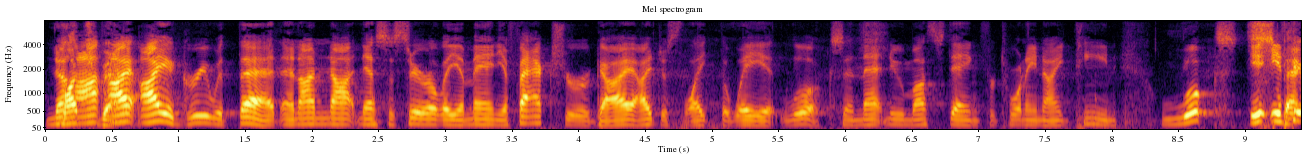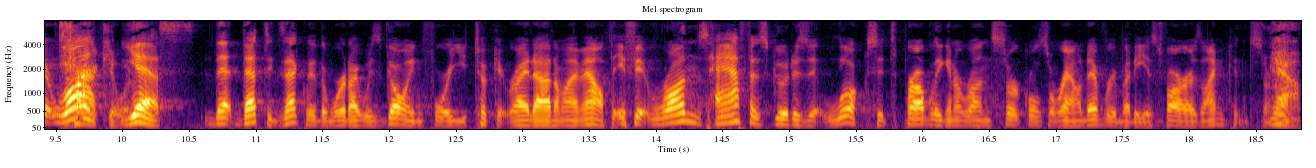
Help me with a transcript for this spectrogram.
no, Much I, better. I, I agree with that, and I'm not necessarily a manufacturer guy. I just like the way it looks, and that new Mustang for 2019 looks i- if it runs. Spectacular. Yes, that that's exactly the word I was going for. You took it right out of my mouth. If it runs half as good as it looks, it's probably going to run circles around everybody, as far as I'm concerned. Yeah,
